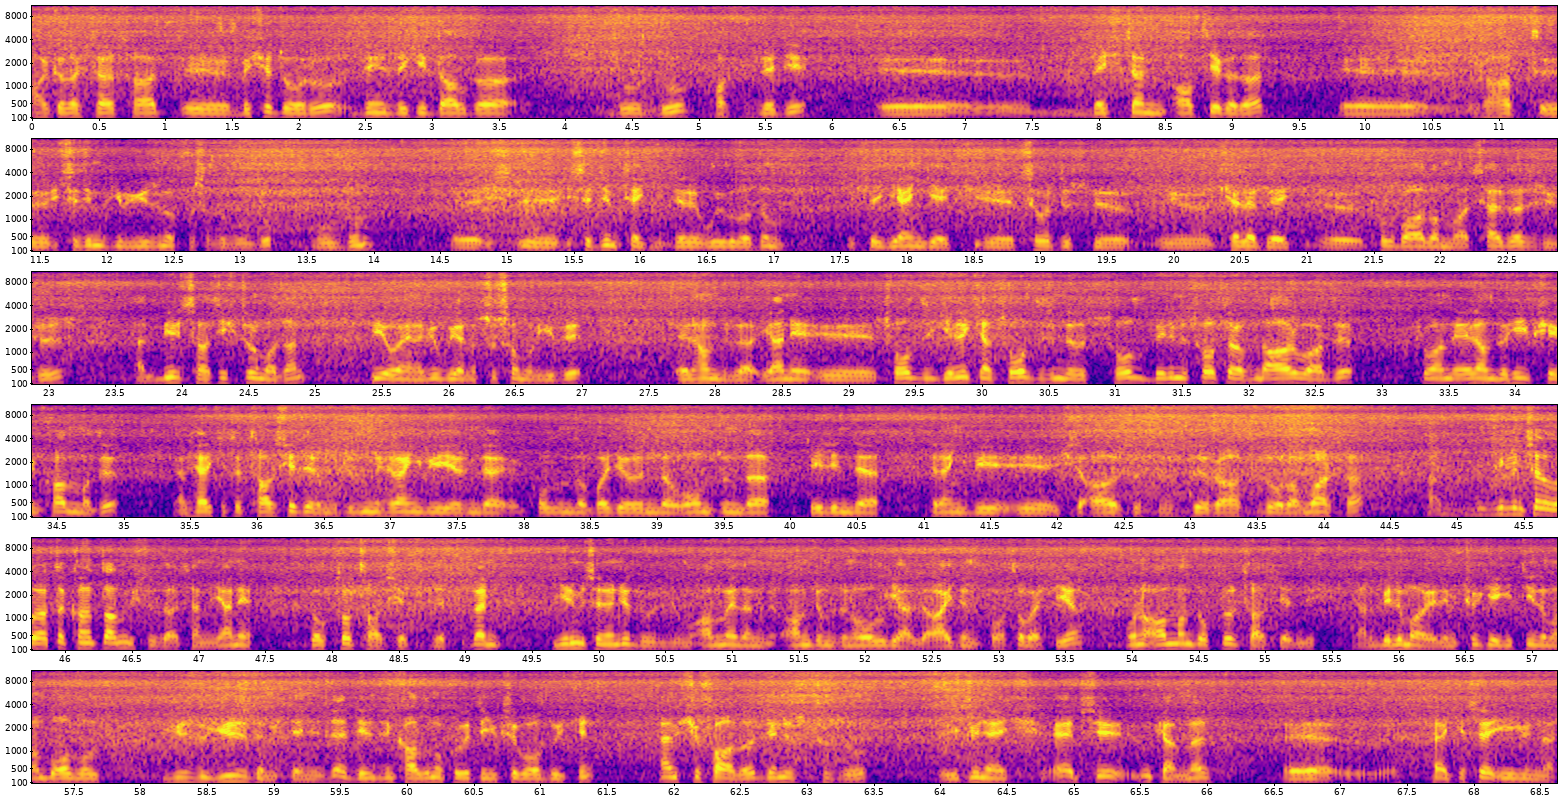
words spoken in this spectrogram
Arkadaşlar saat 5'e doğru denizdeki dalga durdu, hafifledi. E, 5'ten 6'ya kadar e, rahat e, istediğimiz gibi yüzme fırsatı bulduk, buldum. E, is- e, istediğim teknikleri uyguladım. İşte yengeç, e, sıvırt üstü, e, kelebek, e, tur bağlama, serbest yüzüyoruz. Yani bir saat hiç durmadan bir o yana bir bu yana susamur gibi Elhamdülillah. Yani e, sol gelirken sol dizimde sol belimin sol tarafında ağrı vardı. Şu anda elhamdülillah hiçbir şeyim kalmadı. Yani herkese tavsiye ederim. Vücudunun herhangi bir yerinde, kolunda, bacağında, omzunda, belinde herhangi bir e, işte ağrısı, sızdı, rahatsızlığı olan varsa bu bilimsel olarak da kanıtlanmıştır zaten. Yani doktor tavsiyesidir. Ben 20 sene önce duydum. Almanya'dan amcamızın oğlu geldi Aydın Ortabaşlı'ya. Ona Alman doktoru tavsiye etmiş. Yani belim ağrıyor demiş. Türkiye'ye gittiğin zaman bol bol yüz, yüz demiş denizde. Denizin kaldırma kuvveti yüksek olduğu için hem şifalı, deniz tuzu, e, güneş hepsi mükemmel. E, Herkese iyi günler.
